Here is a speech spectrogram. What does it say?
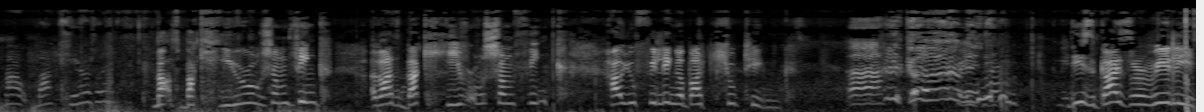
About back here or something? About back here or something? About back here or something? How you feeling about shooting? Uh, These guys are really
